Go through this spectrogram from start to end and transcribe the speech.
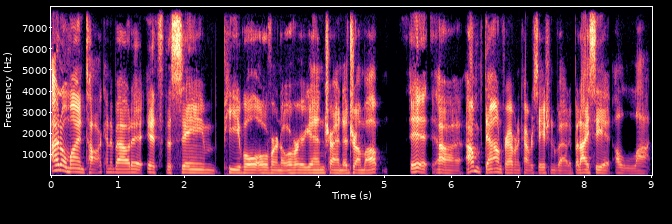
I don't mind talking about it. It's the same people over and over again trying to drum up it uh, i'm down for having a conversation about it but i see it a lot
